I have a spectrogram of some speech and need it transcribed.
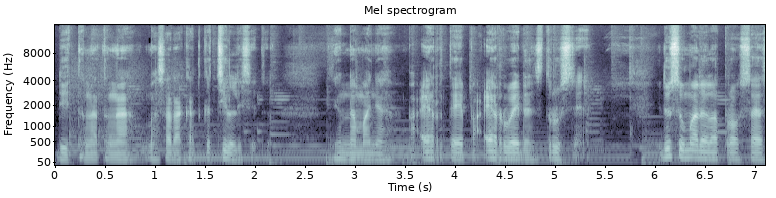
di tengah-tengah masyarakat kecil di situ yang namanya Pak RT, Pak RW dan seterusnya. Itu semua adalah proses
